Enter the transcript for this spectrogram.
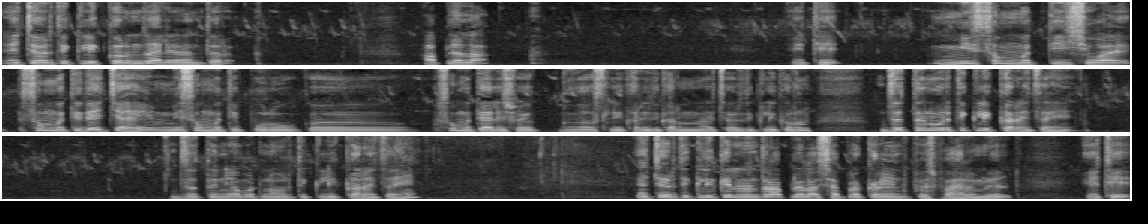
याच्यावरती क्लिक करून झाल्यानंतर आपल्याला येथे मी संमतीशिवाय संमती द्यायची आहे. मी संमतीपूर्वक संमती आल्याशिवाय असली खरेदी करणार याच्यावरती क्लिक करून जतनवरती क्लिक करायचं आहे. जतन या बटनावरती क्लिक करायचं आहे. याच्यावरती क्लिक केल्यानंतर आपल्याला अशा प्रकारे इंटरफेस पाहायला मिळेल. येथे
